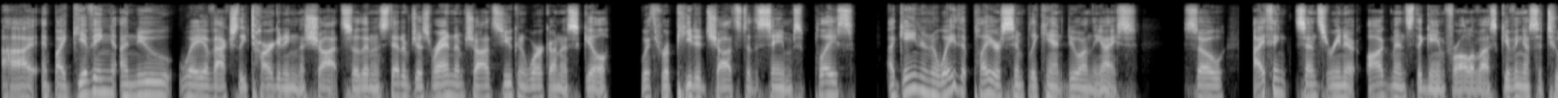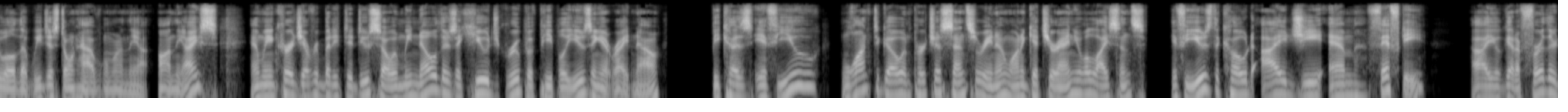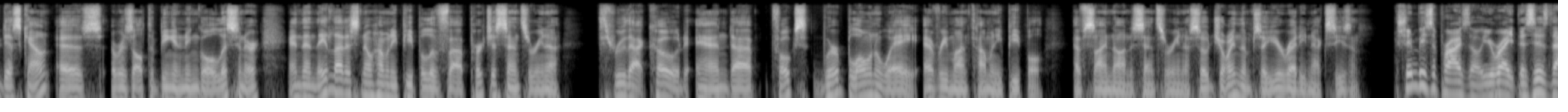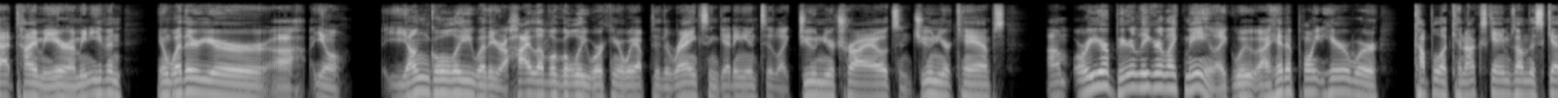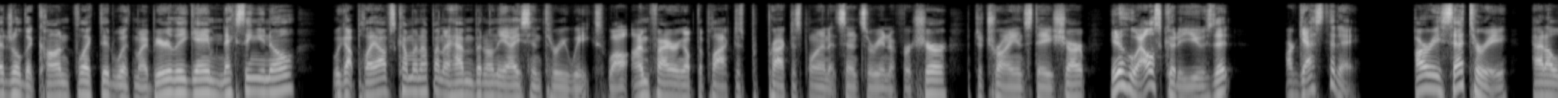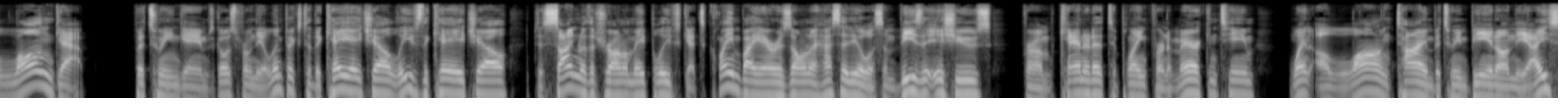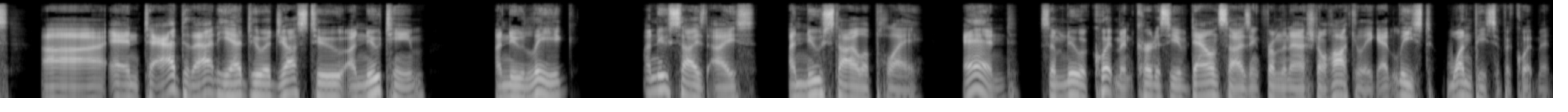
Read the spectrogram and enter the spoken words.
uh, by giving a new way of actually targeting the shot so that instead of just random shots, you can work on a skill with repeated shots to the same place, again, in a way that players simply can't do on the ice. So I think Sense Arena augments the game for all of us, giving us a tool that we just don't have when we're on the on the ice, and we encourage everybody to do so. And we know there's a huge group of people using it right now, because if you want to go and purchase Sense Arena, want to get your annual license, if you use the code IGM50, uh, you'll get a further discount as a result of being an in goal listener. And then they let us know how many people have uh, purchased Sense Arena through that code. And uh, folks, we're blown away every month how many people have signed on to Sense Arena. So join them so you're ready next season. Shouldn't be surprised though. You're right. This is that time of year. I mean, even you know whether you're uh, you know young goalie, whether you're a high level goalie working your way up through the ranks and getting into like junior tryouts and junior camps, um, or you're a beer leaguer like me. Like we, I hit a point here where a couple of Canucks games on the schedule that conflicted with my beer league game. Next thing you know, we got playoffs coming up, and I haven't been on the ice in three weeks. Well, I'm firing up the practice practice plan at Sense Arena for sure to try and stay sharp. You know who else could have used it? Our guest today, Harri Sateri, had a long gap between games. Goes from the Olympics to the KHL, leaves the KHL to sign with the Toronto Maple Leafs, gets claimed by Arizona, has to deal with some visa issues from Canada to playing for an American team. Went a long time between being on the ice uh, and to add to that, he had to adjust to a new team, a new league, a new sized ice, a new style of play, and some new equipment courtesy of downsizing from the National Hockey League, at least one piece of equipment.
